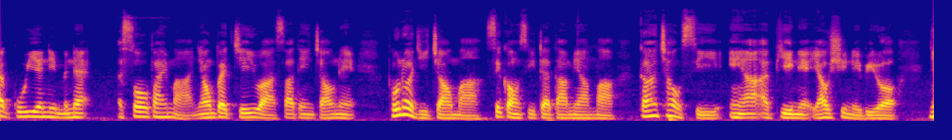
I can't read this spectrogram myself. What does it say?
29ရက်နေ့မနက် အစောပိုင်းမှာညောင်ဘက်ကျေးရွာစာတင်ကျောင်းနဲ့ဘုန်းတော်ကြီးကျောင်းမှာစစ်ကောင်စီတပ်သားများမှကား6စီးအင်အားအပြည့်နဲ့ရောက်ရှိနေပြီးတော့ည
